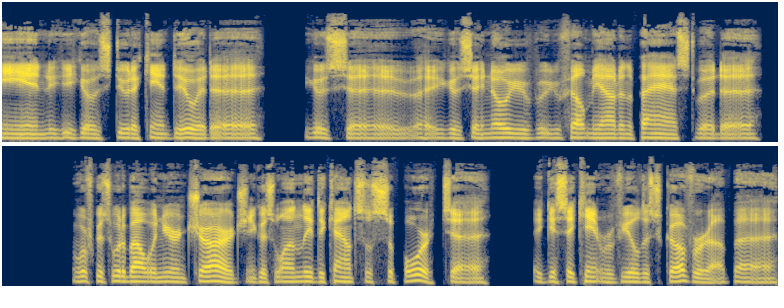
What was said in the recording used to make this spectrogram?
And he goes, dude, I can't do it. Uh, he goes, uh, he goes, I know you've, you've helped me out in the past, but, uh, Worf goes, what about when you're in charge? And he goes, well, I need the council's support. Uh, I guess they can't reveal this cover up. Uh,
